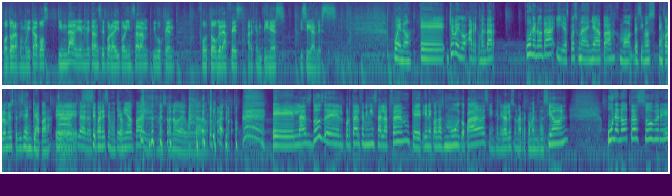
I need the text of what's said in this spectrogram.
fotógrafos muy capos. Indaguen, métanse por ahí por Instagram y busquen fotógrafes argentines y síganles. Bueno, eh, yo vengo a recomendar una nota y después una de ñapa, como decimos en Colombia, ustedes dicen ñapa. Eh, Ah, claro. Se parece mucho. Tenía pa y me sonó de algún lado. Claro. Eh, las dos del portal feminista LatFem, que tiene cosas muy copadas y en general es una recomendación. Una nota sobre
